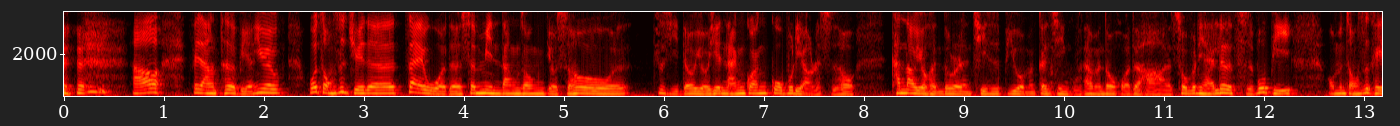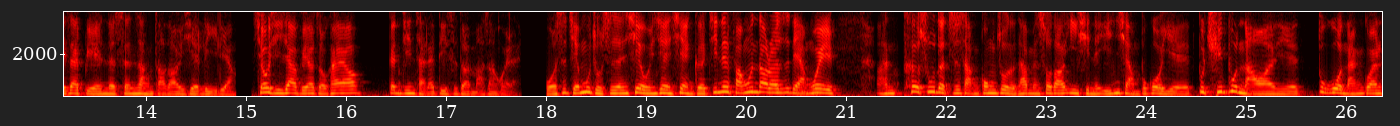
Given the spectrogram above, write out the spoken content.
好，非常特别，因为我总是觉得，在我的生命当中，有时候自己都有些难关过不了的时候，看到有很多人其实比我们更辛苦，他们都活得好好的，说不定还乐此不疲。我们总是可以在别人的身上找到一些力量。休息一下，不要走开哦，更精彩的第四段马上回来。我是节目主持人谢文宪宪哥，今天访问到的是两位很特殊的职场工作者，他们受到疫情的影响，不过也不屈不挠啊，也渡过难关。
